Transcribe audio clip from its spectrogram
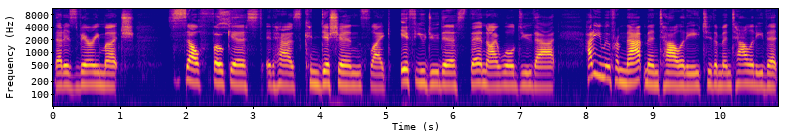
that is very much self focused? It has conditions like, if you do this, then I will do that. How do you move from that mentality to the mentality that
